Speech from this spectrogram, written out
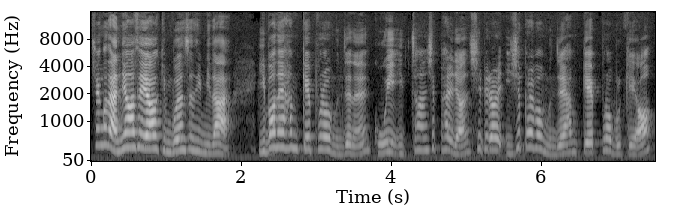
친구들 안녕하세요. 김보현선입니다. 이번에 함께 풀어볼 문제는 고2 2018년 11월 28번 문제 함께 풀어볼게요.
